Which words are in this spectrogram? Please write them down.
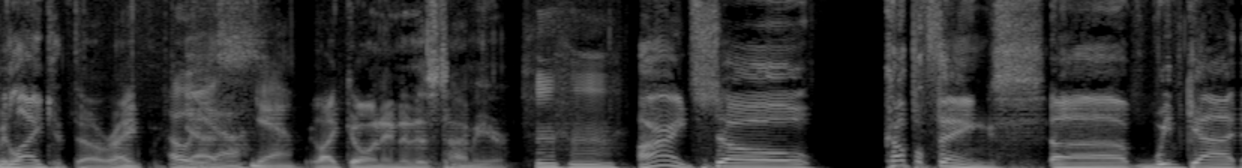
We like it though, right? Oh Yes. Yeah. We like going into this time of year. Mm-hmm. All right, so couple things. Uh, we've got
